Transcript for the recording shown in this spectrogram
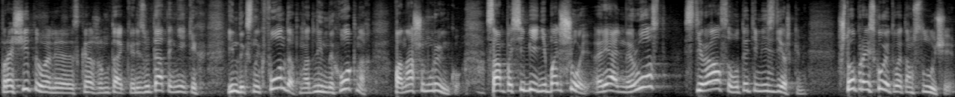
просчитывали, скажем так, результаты неких индексных фондов на длинных окнах по нашему рынку. Сам по себе небольшой реальный рост стирался вот этими издержками. Что происходит в этом случае?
